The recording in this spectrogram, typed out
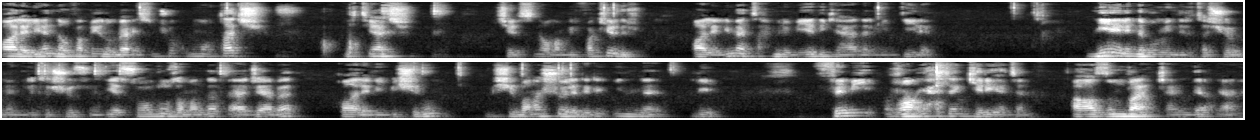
Li ennehu fakirun bâisun çok muhtaç ihtiyaç içerisinde olan bir fakirdir. Kâle lime tahmilu biyedike hâdel mindile niye elinde bu mendili taşıyor, mendili taşıyorsun diye sorduğu zaman da fe'acabe kâle li bişirun Bişir bana şöyle dedi. İnne li femi raiheten keriheten. Ağzımda kendi yani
